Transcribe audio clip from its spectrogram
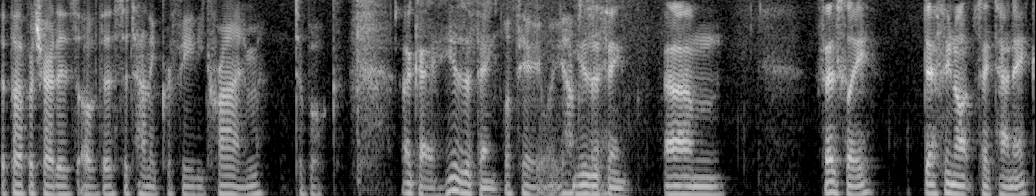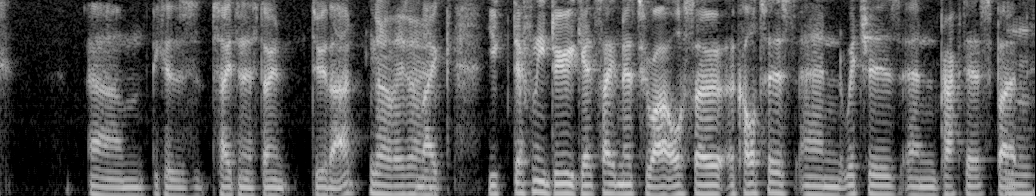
the perpetrators of the satanic graffiti crime to book. Okay, here's the thing. Let's hear what you have Here's to the thing. Um, firstly, definitely not satanic, um, because Satanists don't do that. No, they don't. Like you definitely do get Satanists who are also occultists and witches and practice, but Mm.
